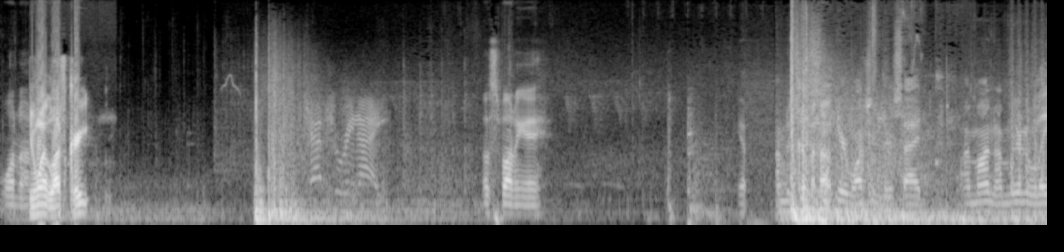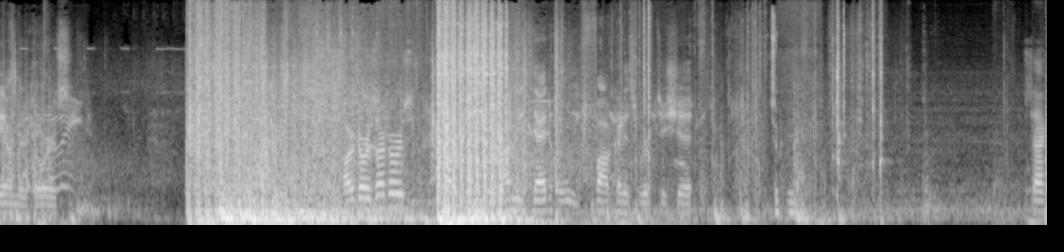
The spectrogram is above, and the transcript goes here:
one on. You went left crate? capturing A. I'm spawning A. Yep. I'm just gonna Coming sit up. here watching their side. I'm on. I'm gonna lay on their doors. Our doors, our doors. God, he's dead. Holy fuck! I just ripped his shit. Stack.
